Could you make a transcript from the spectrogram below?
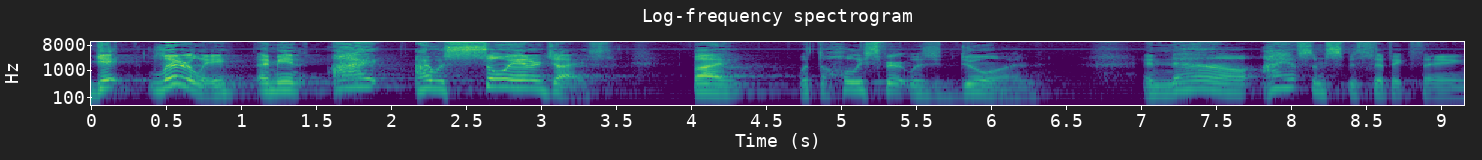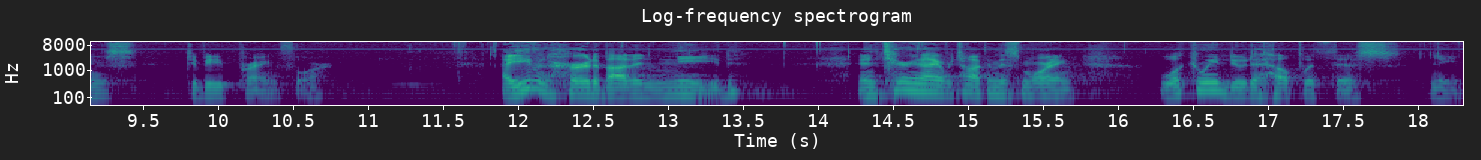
get, literally, I mean, I, I was so energized by what the Holy Spirit was doing. And now I have some specific things to be praying for. I even heard about a need. And Terry and I were talking this morning. What can we do to help with this need?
